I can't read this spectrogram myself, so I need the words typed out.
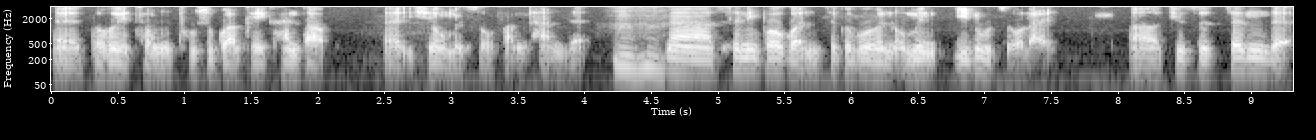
呃，都会从图书馆可以看到，呃，以前我们所访谈的。嗯嗯。那森林博物馆这个部分，我们一路走来，啊，就是真的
